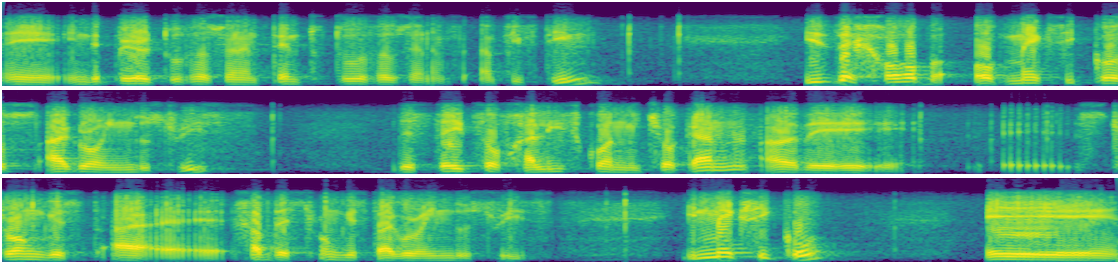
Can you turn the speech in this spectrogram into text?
in the period 2010 to 2015. It's the hub of Mexico's agro industries. The states of Jalisco and Michoacán Uh, uh, have the strongest agro industries in Mexico, uh,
